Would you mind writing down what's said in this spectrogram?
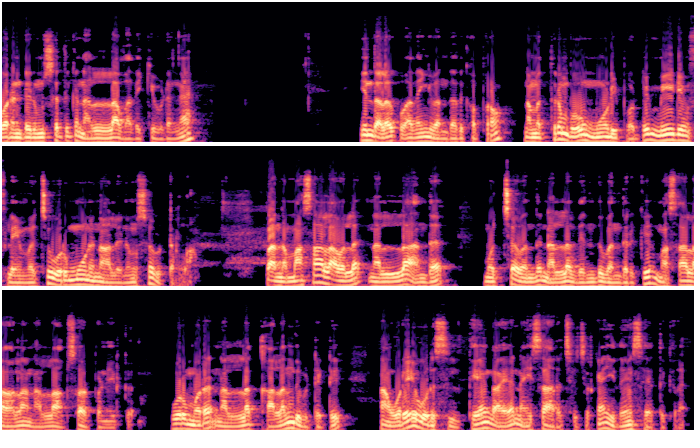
ஒரு ரெண்டு நிமிஷத்துக்கு நல்லா வதக்கி விடுங்க. இந்த அளவுக்கு வதங்கி வந்ததுக்கப்புறம் நம்ம திரும்பவும் மூடி போட்டு மீடியம் ஃப்ளேம் வச்சு ஒரு மூணு நாலு நிமிஷம் விட்டுறலாம். இப்போ அந்த மசாலாவில் நல்லா அந்த மொச்சை வந்து நல்லா வெந்து வந்திருக்கு. மசாலாவெல்லாம் நல்லா அப்சர்வ் பண்ணியிருக்கு. ஒரு முறை நல்லா கலந்து விட்டுட்டு நான் ஒரே ஒரு சில் தேங்காயை நைஸாக அரைச்சி வச்சுருக்கேன். இதையும் சேர்த்துக்கிறேன்.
